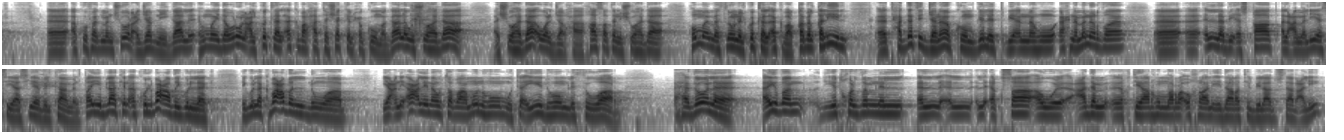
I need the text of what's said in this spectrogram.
آه، أكو فد منشور عجبني قال هم يدورون على الكتلة الأكبر حتى تشكل حكومة قالوا الشهداء الشهداء والجرحى خاصة الشهداء هم يمثلون الكتلة الأكبر قبل قليل تحدثت جنابكم قلت بأنه إحنا ما نرضى آه، آه، إلا بإسقاط العملية السياسية بالكامل، طيب لكن أكو البعض يقول لك يقول لك بعض النواب يعني أعلنوا تضامنهم وتأييدهم للثوار هذول أيضا يدخل ضمن ال ال ال الإقصاء أو عدم اختيارهم مرة أخرى لإدارة البلاد أستاذ علي؟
